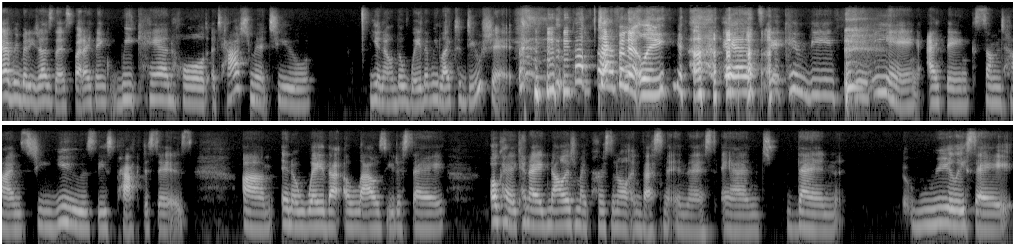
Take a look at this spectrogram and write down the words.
everybody does this but i think we can hold attachment to you know the way that we like to do shit. Definitely. and it can be freeing i think sometimes to use these practices um, in a way that allows you to say okay can i acknowledge my personal investment in this? And then really say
